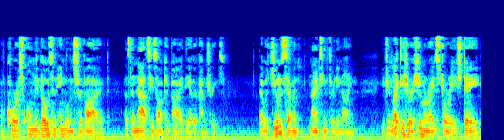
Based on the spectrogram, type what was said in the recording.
Of course, only those in England survived, as the Nazis occupied the other countries. That was June 7, 1939. If you'd like to hear a human rights story each day,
